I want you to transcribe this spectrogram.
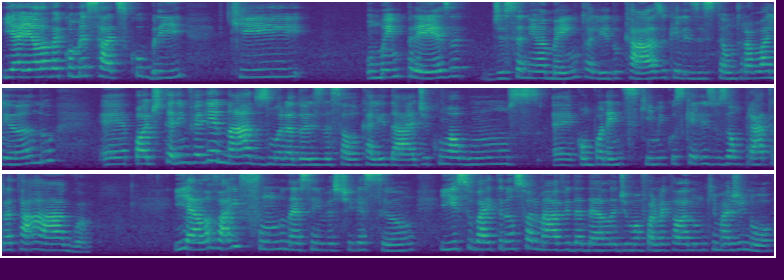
E aí ela vai começar a descobrir que uma empresa de saneamento ali do caso que eles estão trabalhando é, pode ter envenenado os moradores dessa localidade com alguns é, componentes químicos que eles usam para tratar a água. E ela vai fundo nessa investigação e isso vai transformar a vida dela de uma forma que ela nunca imaginou,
